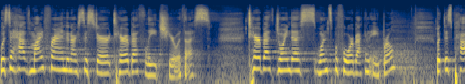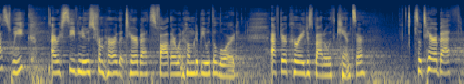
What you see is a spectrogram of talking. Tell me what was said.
was to have my friend and our sister, Tara Beth Leach, here with us. Tara Beth joined us once before back in April, but this past week, I received news from her that Tara Beth's father went home to be with the Lord after a courageous battle with cancer. So, Tara Beth,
